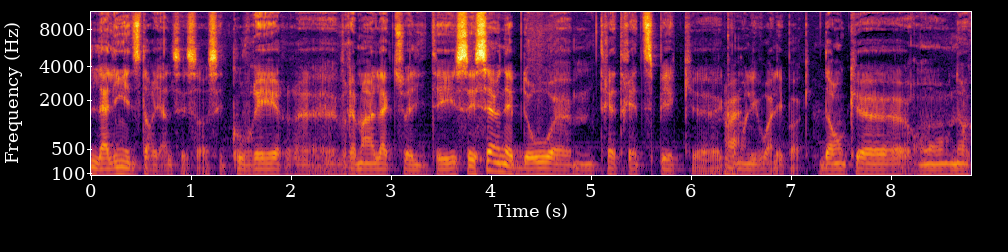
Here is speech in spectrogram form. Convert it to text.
la ligne éditoriale, c'est ça, c'est de couvrir euh, vraiment l'actualité. C'est un hebdo très, très typique, comme on les voit à l'époque. Donc, on a,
